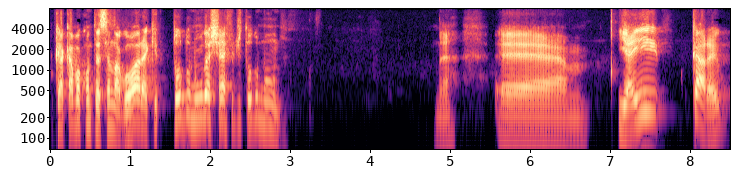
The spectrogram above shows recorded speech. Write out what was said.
O que acaba acontecendo agora é que todo mundo é chefe de todo mundo, né? É, e aí, cara,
